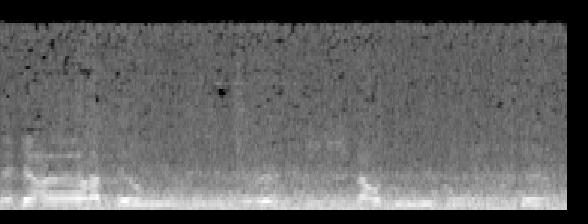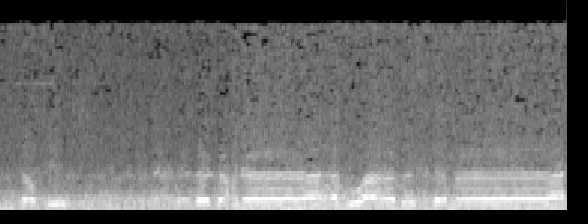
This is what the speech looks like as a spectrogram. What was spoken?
فدعا ربه أني مغلوب فانتصر ففتحنا أبواب السماء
